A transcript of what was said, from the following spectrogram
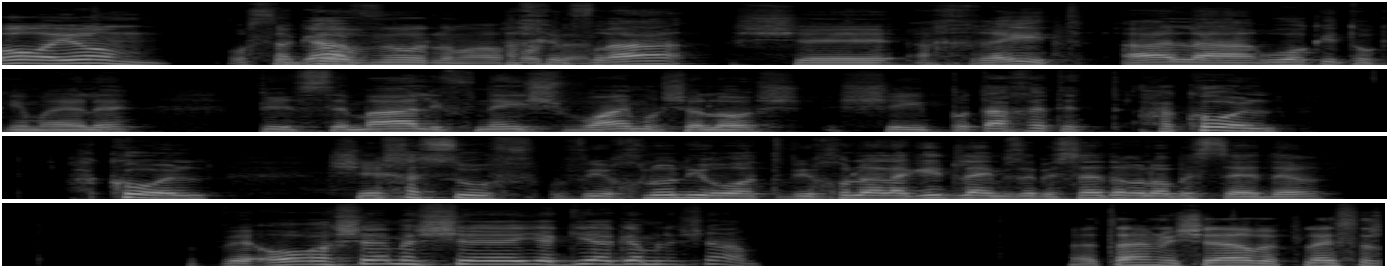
אור היום עושה אגב, טוב מאוד למערכות האלה. החברה שאחראית על הווקי טוקים האלה, פרסמה לפני שבועיים או שלוש, שהיא פותחת את הכל, הכל, שיהיה חשוף, ויוכלו לראות, ויוכלו להגיד להם זה בסדר או לא בסדר, ואור השמש אה, יגיע גם לשם. בינתיים נשאר בפלייסס.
